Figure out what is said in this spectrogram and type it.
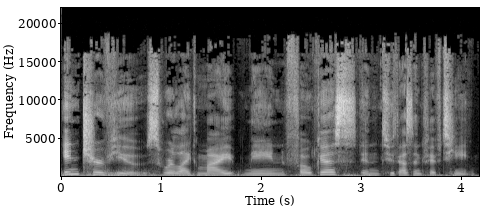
interviews were like my main focus in 2015.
